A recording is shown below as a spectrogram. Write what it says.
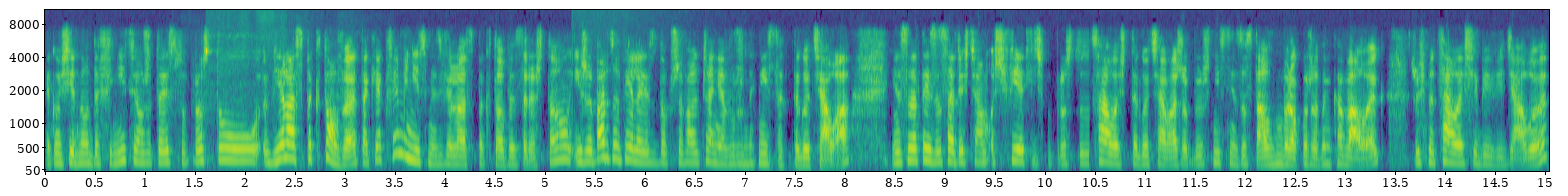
jakąś jedną definicją, że to jest po prostu wieloaspektowe, tak jak feminizm jest wieloaspektowy zresztą i że bardzo wiele jest do przewalczenia w różnych miejscach tego ciała, więc na tej zasadzie chciałam oświetlić po prostu całość tego ciała, żeby już nic nie zostało w mroku, żaden kawałek, żebyśmy całe siebie wiedziały.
